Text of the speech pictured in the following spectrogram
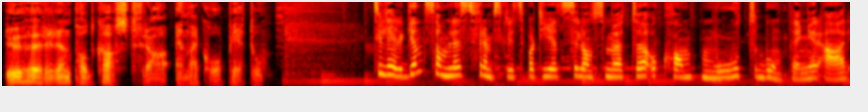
Du hører en podkast fra NRK P2. Til helgen samles Fremskrittspartiets landsmøte, og kamp mot bompenger er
